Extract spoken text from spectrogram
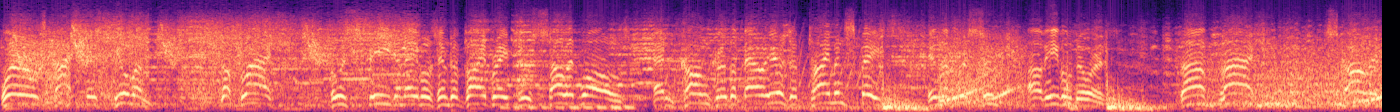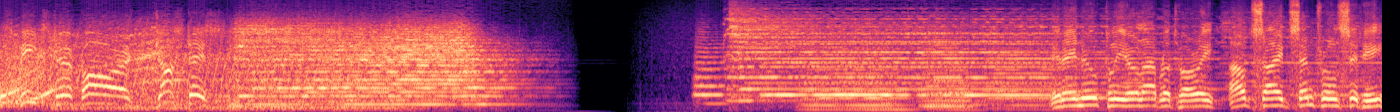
world's fastest human. The Flash, whose speed enables him to vibrate through solid walls and conquer the barriers of time and space in the pursuit of evildoers. The Flash, Scarlet Speedster for Justice. In a nuclear laboratory outside Central City,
